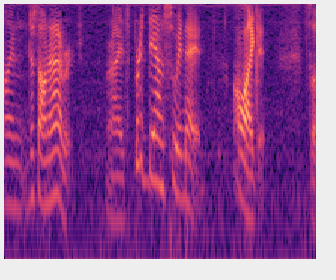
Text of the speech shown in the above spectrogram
on just on average. Alright, it's pretty damn sweet nade. I like it. So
